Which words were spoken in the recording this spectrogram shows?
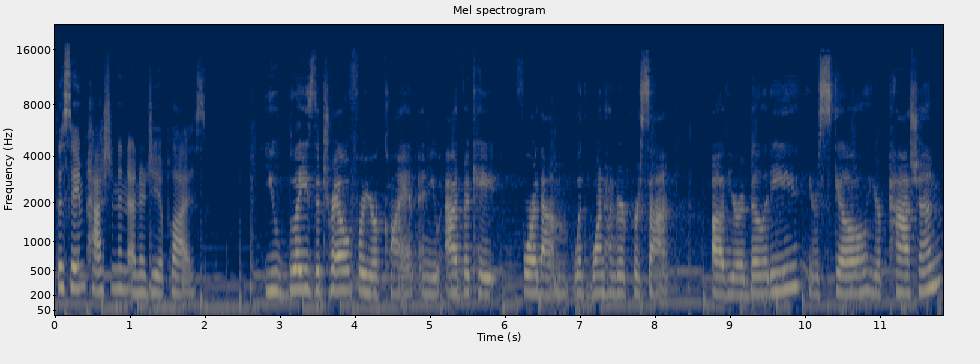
the same passion and energy applies. You blaze the trail for your client and you advocate for them with 100% of your ability, your skill, your passion.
